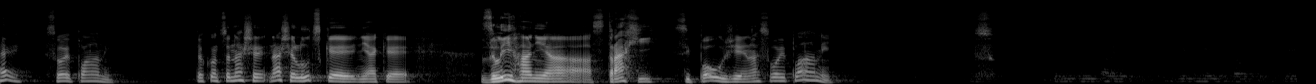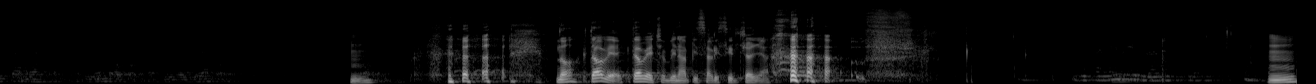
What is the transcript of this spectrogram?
Hej, svoje plány. Dokonca naše, naše ľudské nejaké zlyhania a strachy si použije na svoje plány. Keby písali Bibliu Sýrčania, tak to by nebol Boh, to by bol diabol. No, kto vie, kto vie, čo by napísali Sirčania. Ty by sa nevyznali v tom. hm?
